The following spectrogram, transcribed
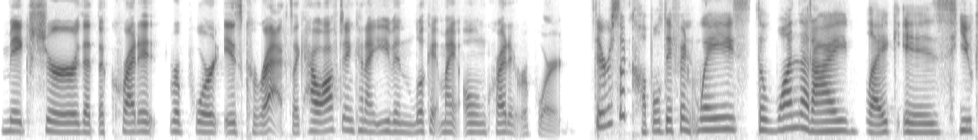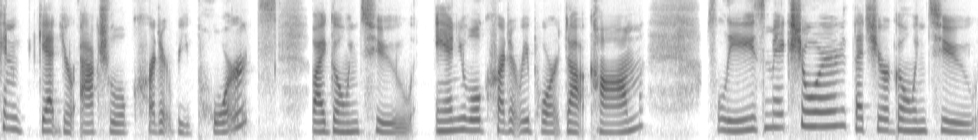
make sure that the credit report is correct? Like, how often can I even look at my own credit report? There's a couple different ways. The one that I like is you can get your actual credit reports by going to annualcreditreport.com. Please make sure that you're going to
